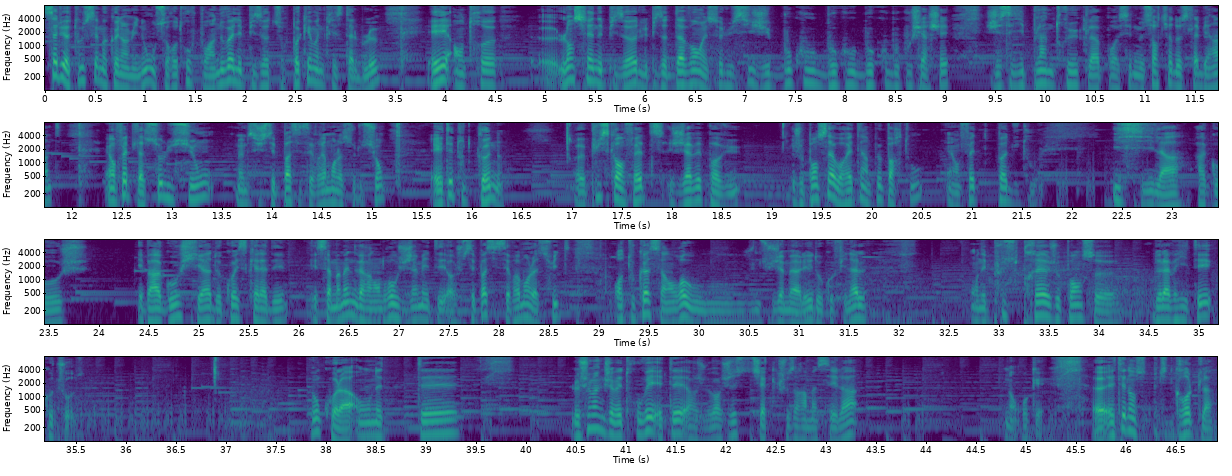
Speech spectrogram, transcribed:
Salut à tous, c'est Minou, on se retrouve pour un nouvel épisode sur Pokémon Cristal Bleu, et entre euh, l'ancien épisode, l'épisode d'avant et celui-ci, j'ai beaucoup, beaucoup, beaucoup, beaucoup cherché, j'ai essayé plein de trucs là pour essayer de me sortir de ce labyrinthe, et en fait la solution, même si je sais pas si c'est vraiment la solution, elle était toute conne, euh, puisqu'en fait, j'avais pas vu, je pensais avoir été un peu partout, et en fait pas du tout. Ici, là, à gauche, et bah à gauche il y a de quoi escalader et ça m'amène vers un endroit où j'ai jamais été. Alors je sais pas si c'est vraiment la suite. En tout cas c'est un endroit où je ne suis jamais allé donc au final on est plus près je pense euh, de la vérité qu'autre chose. Donc voilà on était... Le chemin que j'avais trouvé était... Alors je vais voir juste s'il y a quelque chose à ramasser là. Non ok. Euh, était dans cette petite grotte là.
